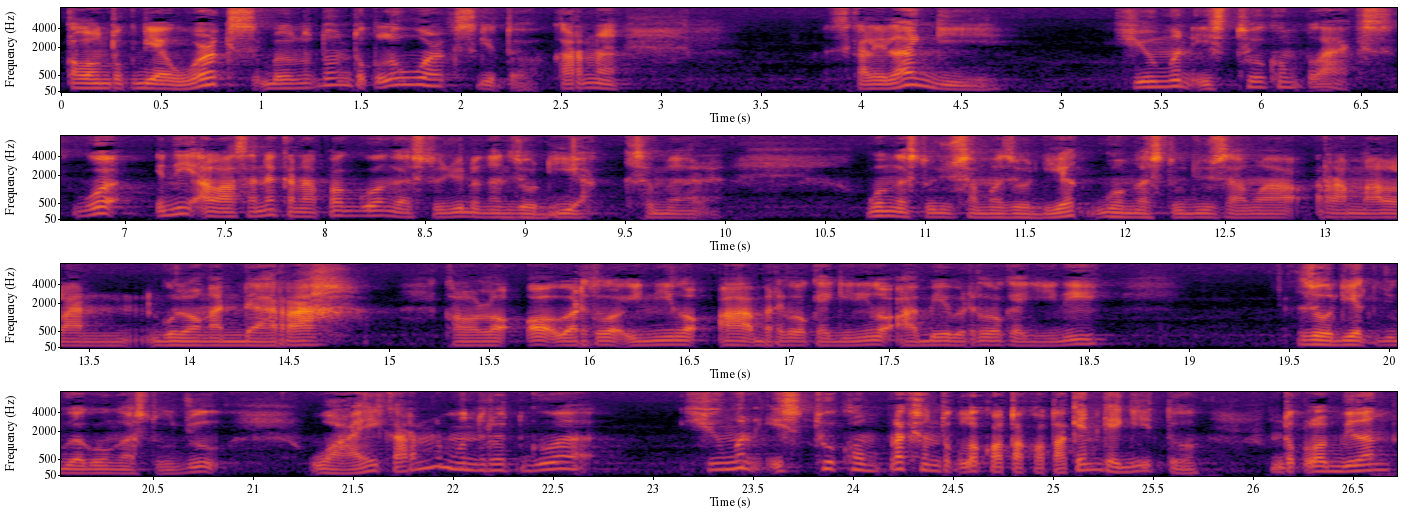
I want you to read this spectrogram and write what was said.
kalau untuk dia works belum tentu untuk lo works gitu. Karena sekali lagi human is too complex. Gue ini alasannya kenapa gue nggak setuju dengan zodiak sebenarnya. Gue nggak setuju sama zodiak gue nggak setuju sama ramalan golongan darah. Kalau lo O berarti lo ini lo A berarti lo kayak gini lo AB berarti lo kayak gini. Zodiak juga gue nggak setuju. Why? Karena menurut gue human is too complex untuk lo kotak-kotakin kayak gitu. Untuk lo bilang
